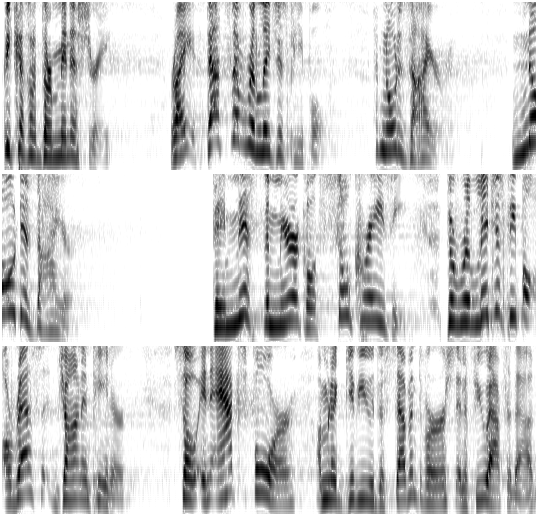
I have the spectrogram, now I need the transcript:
because of their ministry, right? That's the religious people. I have no desire. No desire. They miss the miracle. It's so crazy. The religious people arrest John and Peter. So in Acts 4, I'm gonna give you the seventh verse and a few after that.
